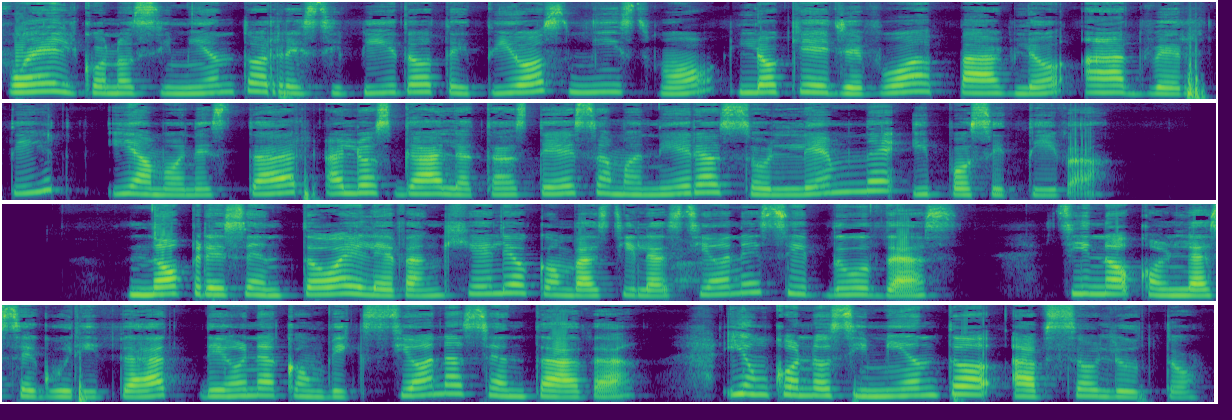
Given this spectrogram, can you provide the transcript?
Fue el conocimiento recibido de Dios mismo lo que llevó a Pablo a advertir y amonestar a los Gálatas de esa manera solemne y positiva. No presentó el Evangelio con vacilaciones y dudas, sino con la seguridad de una convicción asentada y un conocimiento absoluto.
